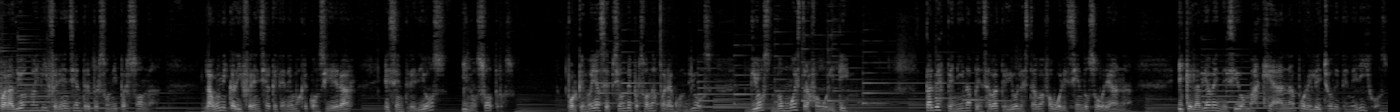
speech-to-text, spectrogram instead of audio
Para Dios no hay diferencia entre persona y persona. La única diferencia que tenemos que considerar es entre Dios y nosotros. Porque no hay acepción de personas para con Dios. Dios no muestra favoritismo. Tal vez Penina pensaba que Dios la estaba favoreciendo sobre Ana y que la había bendecido más que Ana por el hecho de tener hijos.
